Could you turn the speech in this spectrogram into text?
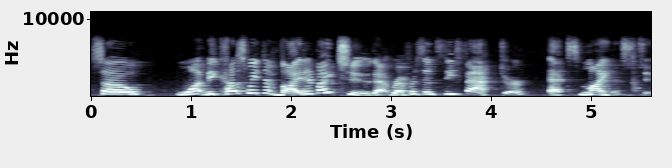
So, one, because we divided by 2, that represents the factor x minus 2.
